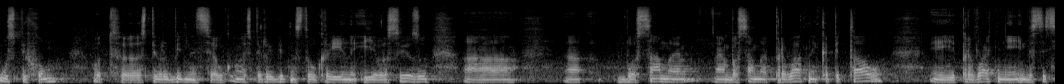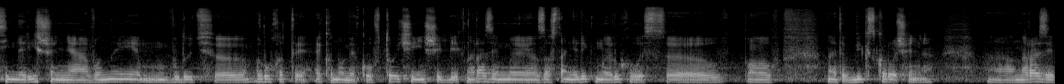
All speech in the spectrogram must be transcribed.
успіхом. От співробітниця співробітництва України і Євросоюзу. А, Бо саме, бо саме приватний капітал і приватні інвестиційні рішення вони будуть е, рухати економіку в той чи інший бік. Наразі ми за останній рік ми рухались е, знаєте, в бік скорочення. Наразі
